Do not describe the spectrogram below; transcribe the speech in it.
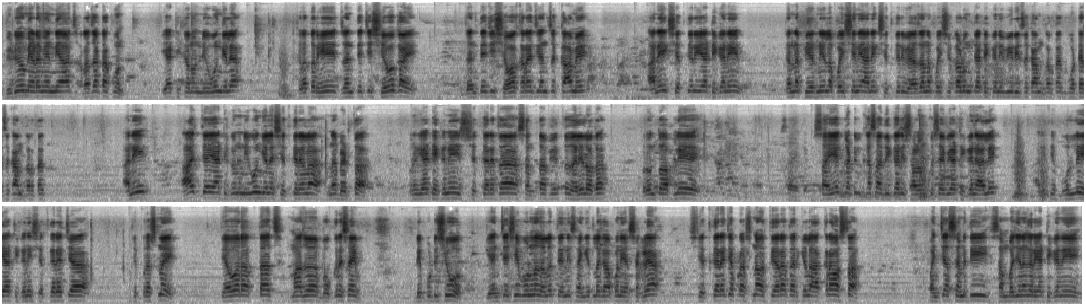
व्हिडिओ डी ओ मॅडम यांनी आज रजा टाकून या ठिकाणून निघून गेल्या. खरं तर हे जनतेचे सेवक आहे. जनतेची सेवा करायचं यांचं काम आहे. अनेक शेतकरी या ठिकाणी त्यांना पेरणीला पैसे नाही अनेक शेतकरी व्याजानं पैसे काढून त्या ठिकाणी विहिरीचं काम करतात गोठ्याचं काम करतात आणि आज त्या या ठिकाणी निघून गेल्या शेतकऱ्याला न भेटता म्हणून या ठिकाणी शेतकऱ्याचा संताप व्यक्त झालेला होता. परंतु आपले सहाय्यक गट विकास अधिकारी साळुंके साहेब या ठिकाणी आले आणि ते बोलले या ठिकाणी शेतकऱ्याच्या जे प्रश्न आहे त्यावर आत्ताच माझं भोकरे साहेब डेप्युटी शिओ यांच्याशी बोलणं झालं. त्यांनी सांगितलं की आपण या सगळ्या शेतकऱ्याच्या प्रश्नावर तेरा तारखेला अकरा वाजता पंचायत समिती संभाजीनगर या ठिकाणी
